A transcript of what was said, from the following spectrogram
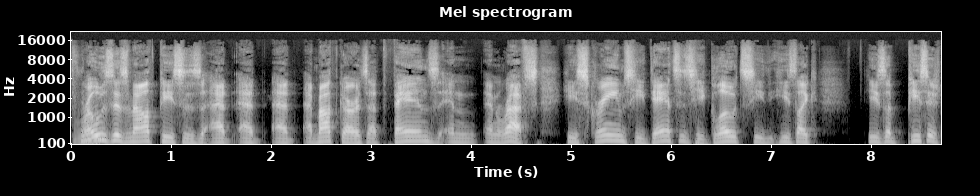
throws his mouthpieces at at at, at mouth guards at fans and and refs. He screams he dances he gloats he he's like he's a piece of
